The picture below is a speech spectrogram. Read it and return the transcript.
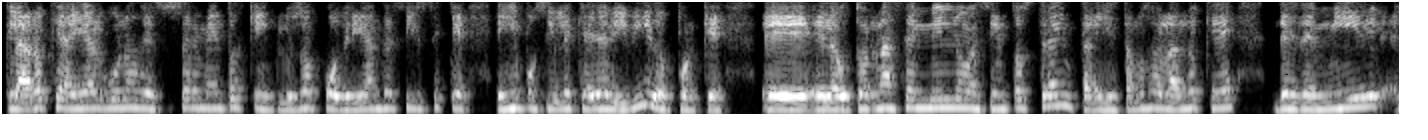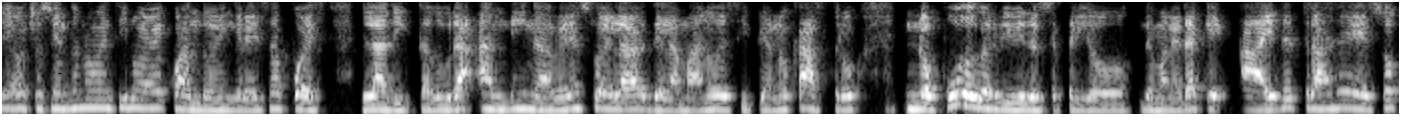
Claro que hay algunos de esos elementos que incluso podrían decirse que es imposible que haya vivido, porque eh, el autor nace en 1930 y estamos hablando que desde 1899, cuando ingresa pues la dictadura andina a Venezuela de la mano de Cipriano Castro, no pudo haber vivido ese periodo, de manera que hay detrás de eso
